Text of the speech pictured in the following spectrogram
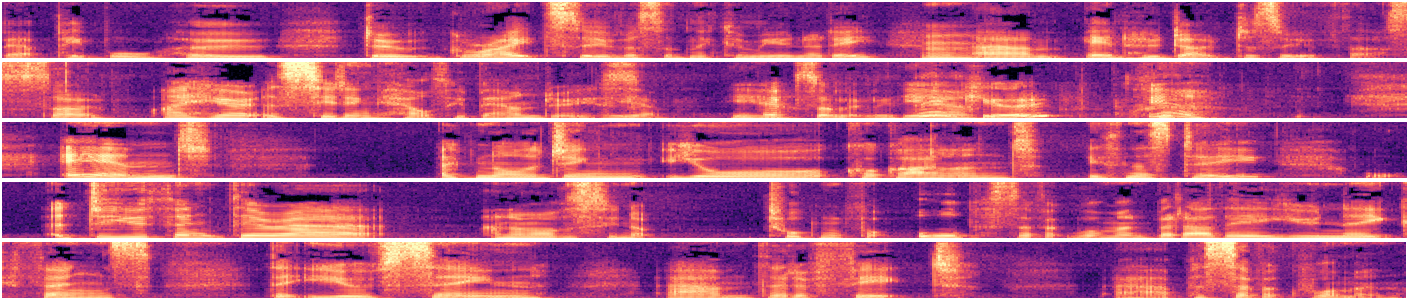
about people who do great service in the community mm. um, and who don't deserve this. So I hear it as setting healthy boundaries. Yeah, yeah. absolutely. Thank you. yeah, and acknowledging your Cook Island ethnicity, do you think there are, and I'm obviously not talking for all Pacific women, but are there unique things that you've seen um, that affect uh, Pacific women?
